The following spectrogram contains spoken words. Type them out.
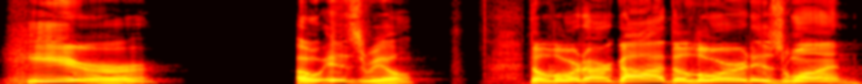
Hear, O Israel, the Lord our God, the Lord is one.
